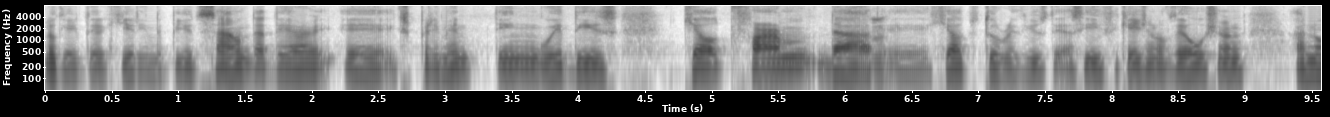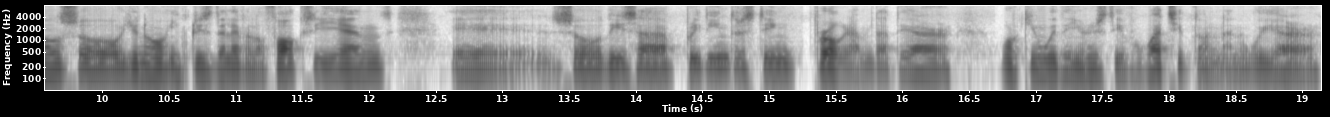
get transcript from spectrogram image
located here in the Puget Sound that they are uh, experimenting with this kelp farm that uh, helps to reduce the acidification of the ocean and also, you know, increase the level of oxygen. Uh, so this is a pretty interesting program that they are working with the University of Washington, and we are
